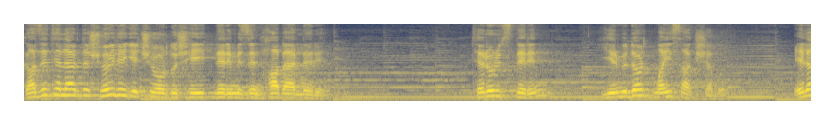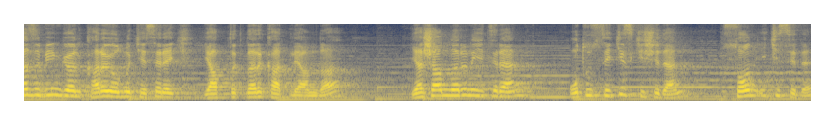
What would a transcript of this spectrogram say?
gazetelerde şöyle geçiyordu şehitlerimizin haberleri. Teröristlerin 24 Mayıs akşamı Elazığ Bingöl karayolunu keserek yaptıkları katliamda yaşamlarını yitiren 38 kişiden son ikisi de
